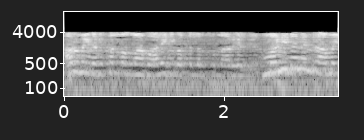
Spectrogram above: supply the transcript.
அருமை நபி சொல்லாஹு அலஹி வசல்லம் சொன்னார்கள் மனிதன் என்று அமை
